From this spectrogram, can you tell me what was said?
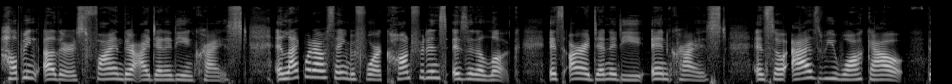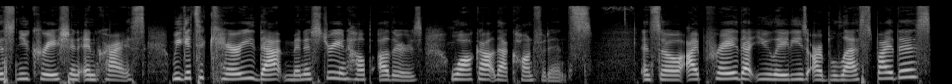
helping others find their identity in Christ. And like what I was saying before, confidence isn't a look, it's our identity in Christ. And so as we walk out this new creation in Christ, we get to carry that ministry and help others walk out that confidence. And so I pray that you ladies are blessed by this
